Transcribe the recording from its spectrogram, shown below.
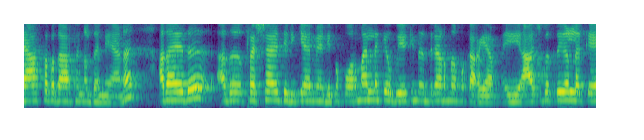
രാസപദാർത്ഥങ്ങൾ തന്നെയാണ്. അതായത് അത് ഫ്രഷ് ആയിട്ടിരിക്കാൻ വേണ്ടി ഇപ്പോൾ ഫോർമാലിനൊക്കെ ഉപയോഗിക്കുന്നത് എന്തിനാണെന്ന് നമുക്കറിയാം. ഈ ആശുപത്രികളിലൊക്കെ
